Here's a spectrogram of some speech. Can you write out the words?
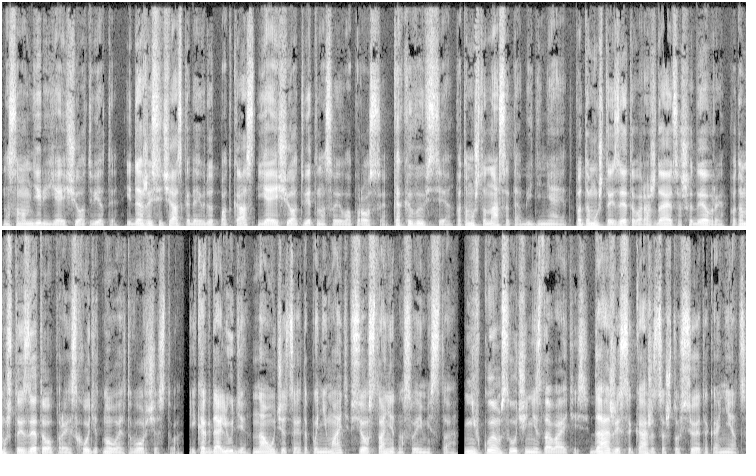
на самом деле я ищу ответы. И даже сейчас, когда я веду подкаст, я ищу ответы на свои вопросы. Как и вы все. Потому что нас это объединяет. Потому что из этого рождаются шедевры. Потому что из этого происходит новое творчество. И когда люди научатся это понимать, все станет на свои места. Ни в коем случае не сдавайтесь, даже если кажется, что все это конец.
